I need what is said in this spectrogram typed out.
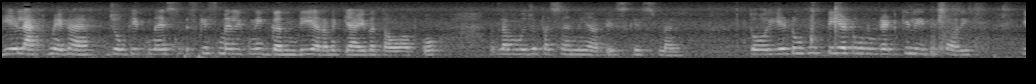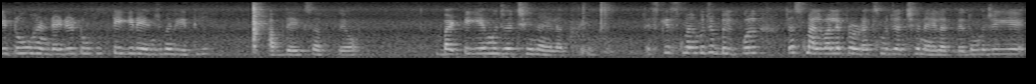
ये लैक्मे का है जो कि इतना इस, इसकी स्मेल इतनी गंदी है ना मैं क्या ही बताऊँ आपको। मतलब मुझे पसंद नहीं आती इसकी स्मेल तो ये 250 या 200 की ली थी सॉरी ये 200 या 250 की रेंज में ली थी। आप देख सकते हो। बट ये मुझे अच्छी नहीं लगती। इसकी स्मेल मुझे बिल्कुल तो स्मेल वाले प्रोडक्ट्स मुझे अच्छे नहीं लगते तो मुझे ये,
